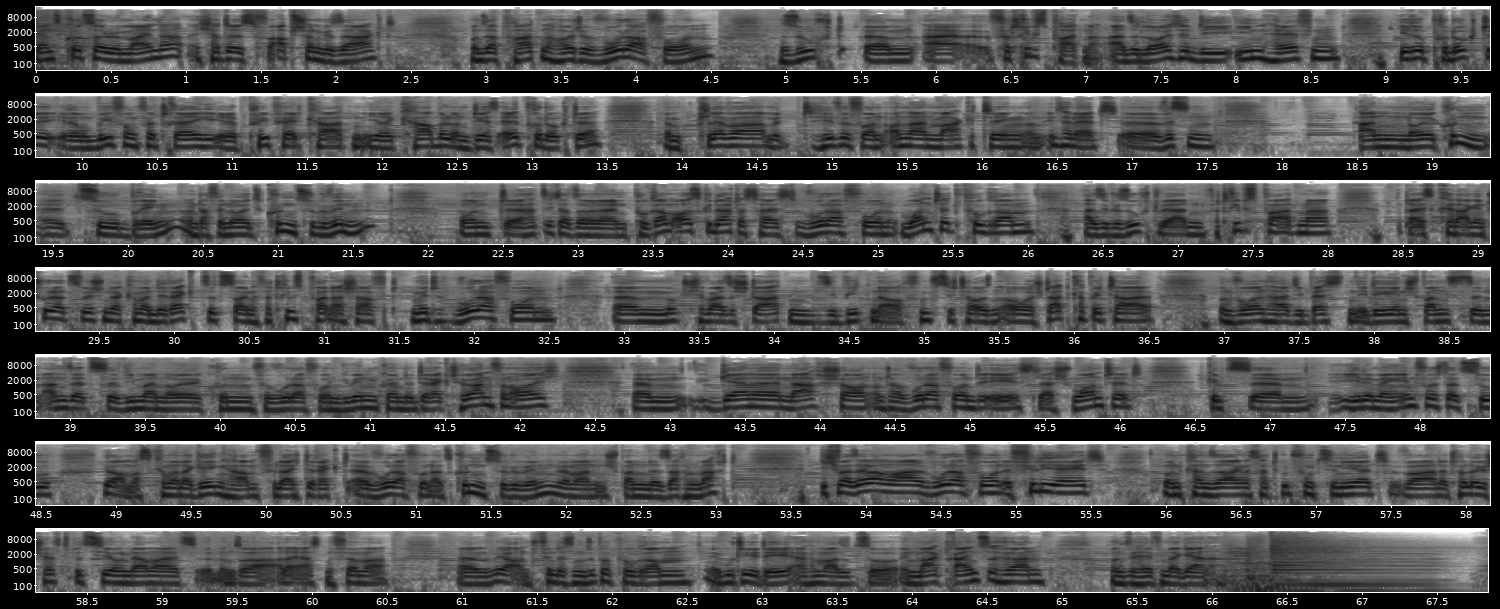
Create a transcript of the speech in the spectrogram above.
Ganz kurzer Reminder, ich hatte es vorab schon gesagt, unser Partner heute Vodafone sucht ähm, äh, Vertriebspartner, also Leute, die ihnen helfen, ihre Produkte, ihre Mobilfunkverträge, ihre Prepaid-Karten, ihre Kabel- und DSL-Produkte ähm, clever mit Hilfe von Online-Marketing und Internetwissen äh, an neue Kunden äh, zu bringen und dafür neue Kunden zu gewinnen und äh, hat sich da so ein Programm ausgedacht, das heißt Vodafone Wanted Programm, also gesucht werden Vertriebspartner. Da ist keine Agentur dazwischen, da kann man direkt sozusagen eine Vertriebspartnerschaft mit Vodafone ähm, möglicherweise starten. Sie bieten auch 50.000 Euro Startkapital und wollen halt die besten Ideen, spannendsten Ansätze, wie man neue Kunden für Vodafone gewinnen könnte, direkt hören von euch. Ähm, gerne nachschauen unter vodafone.de slash wanted. Gibt es ähm, jede Menge Infos dazu. Ja, und was kann man dagegen haben? Vielleicht direkt äh, Vodafone als Kunden zu gewinnen, wenn man man spannende Sachen macht. Ich war selber mal Vodafone Affiliate und kann sagen, das hat gut funktioniert. War eine tolle Geschäftsbeziehung damals in unserer allerersten Firma. Ähm, ja, und finde das ein super Programm, eine gute Idee, einfach mal so in den Markt reinzuhören und wir helfen da gerne.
